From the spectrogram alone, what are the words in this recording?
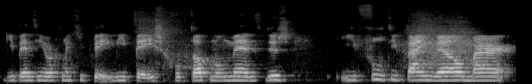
je, bent heel erg met je baby bezig op dat moment. Dus je voelt die pijn wel. Maar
